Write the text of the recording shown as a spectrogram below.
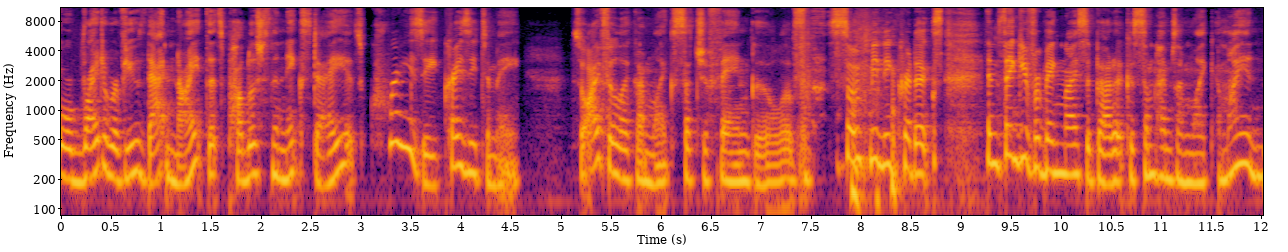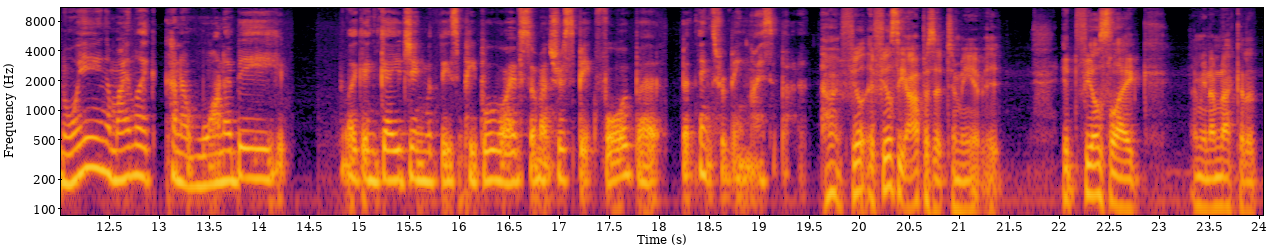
or write a review that night that's published the next day. It's crazy, crazy to me. So I feel like I'm like such a fangirl of so many critics. And thank you for being nice about it because sometimes I'm like, am I annoying? Am I like kind of wannabe like engaging with these people who I have so much respect for? But but thanks for being nice about it. Oh, it feel it feels the opposite to me. It it, it feels like I mean I'm not going to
